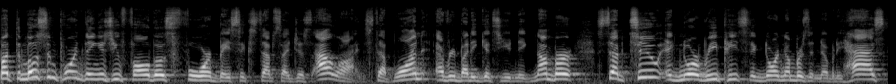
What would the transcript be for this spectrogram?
But the most important thing is you follow those four basic steps I just outlined. Step one, everybody gets a unique number. Step two, ignore repeats and ignore numbers that nobody has.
